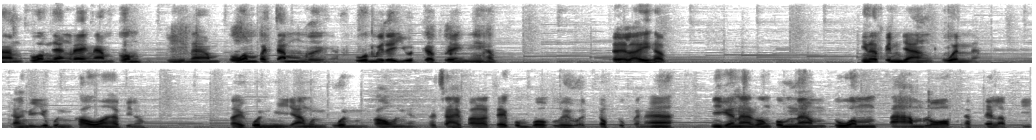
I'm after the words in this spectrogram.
น้ำท่วมอย่างแรงน้ำท่วมปีน้ำท่วมประจำเลยครับท่วมไม่ได้หยุดกับแรงนี้ครับแต่ไรครับ นี่เราเป็นอย่างควรนะ ย่างที่อยู่บนเขาอะครับพี่น้องใต้คนมียางบนควรบนเขาเนี่ยกระจายปลาแท้ผมบอกเลยว่าจบทุกปัญหามีกันหน้าร่องต้มน้ำท่วมตามรอบครับแต่ละปี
